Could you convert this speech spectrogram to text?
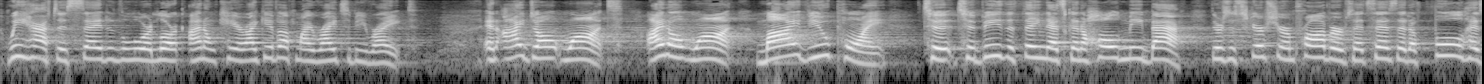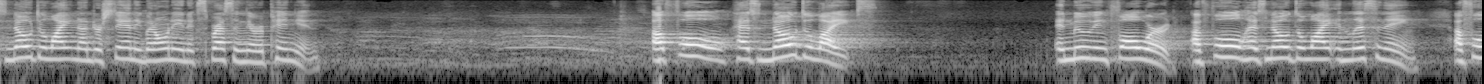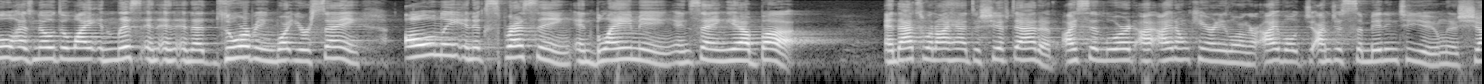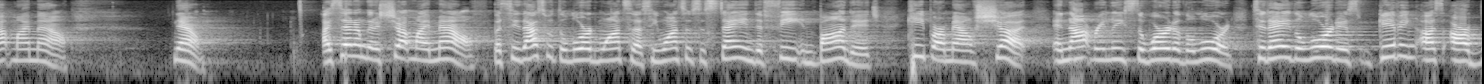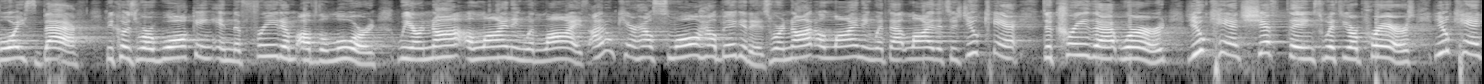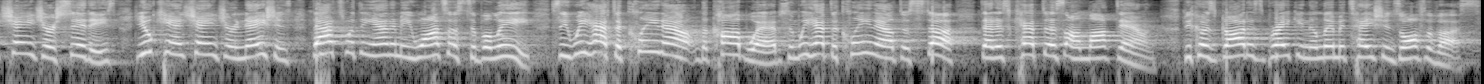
We have to say to the Lord, Look, I don't care. I give up my right to be right. And I don't want, I don't want my viewpoint to, to be the thing that's going to hold me back. There's a scripture in Proverbs that says that a fool has no delight in understanding, but only in expressing their opinion. A fool has no delight in moving forward. A fool has no delight in listening. A fool has no delight in listening and, and absorbing what you're saying, only in expressing and blaming and saying, yeah, but. And that's what I had to shift out of. I said, Lord, I, I don't care any longer. I will, I'm just submitting to you. I'm going to shut my mouth. Now, I said I'm going to shut my mouth, but see, that's what the Lord wants us. He wants us to stay in defeat and bondage, keep our mouth shut, and not release the word of the Lord. Today, the Lord is giving us our voice back because we're walking in the freedom of the Lord. We are not aligning with lies. I don't care how small, how big it is. We're not aligning with that lie that says you can't decree that word. You can't shift things with your prayers. You can't change your cities. You can't change your nations. That's what the enemy wants us to believe. See, we have to clean out the cobwebs and we have to clean out the stuff that has kept us on lockdown because God is breaking the limitations off of us.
